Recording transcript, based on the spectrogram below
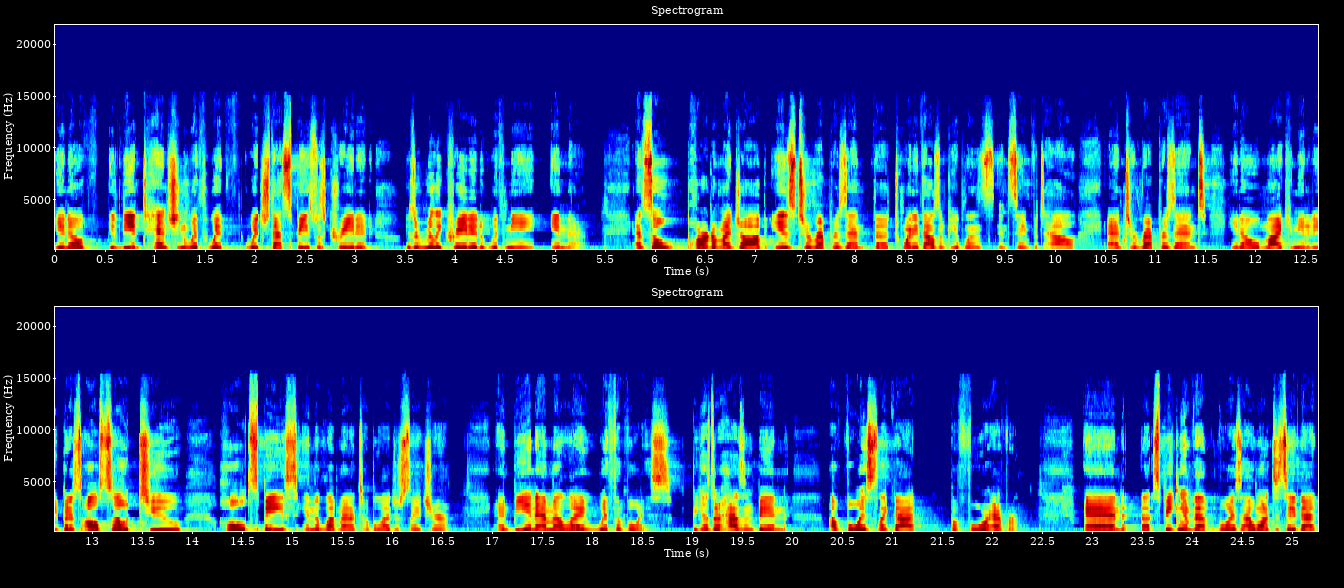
you know, the intention with which that space was created. Is it really created with me in there? And so part of my job is to represent the 20,000 people in, in St. Vital and to represent, you know, my community, but it's also to hold space in the Manitoba legislature and be an MLA with a voice because there hasn't been a voice like that before ever. And uh, speaking of that voice, I wanted to say that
